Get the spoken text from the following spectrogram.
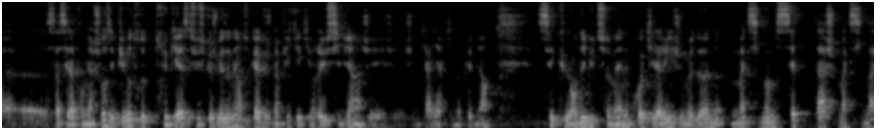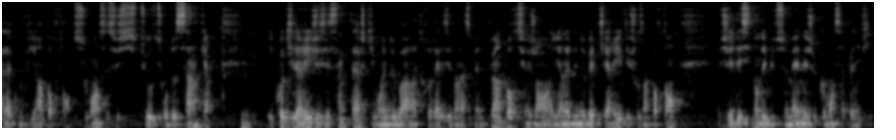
Euh, ça, c'est la première chose. Et puis l'autre truc et astuce que je vais donner, en tout cas que je m'applique et qui me réussit bien, j'ai une carrière qui me plaît bien, c'est qu'en début de semaine, quoi qu'il arrive, je me donne maximum 7 tâches maximales à accomplir importantes. Souvent, ça se situe autour de 5. Hmm. Et quoi qu'il arrive, j'ai ces 5 tâches qui vont devoir être réalisées dans la semaine. Peu importe si il y en a des nouvelles qui arrivent, des choses importantes, j'ai décidé en début de semaine et je commence à planifier.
